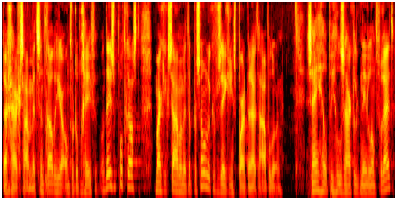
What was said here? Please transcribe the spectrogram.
Daar ga ik samen met Centraal Beheer antwoord op geven. Want deze podcast maak ik samen met een persoonlijke verzekeringspartner uit Apeldoorn. Zij helpen heel zakelijk Nederland vooruit.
